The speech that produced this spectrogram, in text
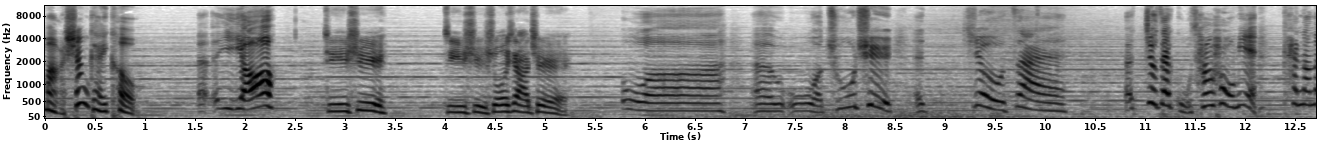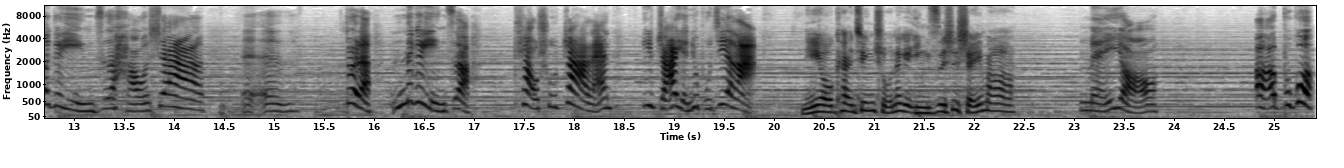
马上改口，呃，有。继续。继续说下去。我呃，我出去呃，就在呃，就在谷仓后面看到那个影子，好像呃呃，对了，那个影子啊，跳出栅栏，一眨眼就不见啦。你有看清楚那个影子是谁吗？没有。啊，不过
